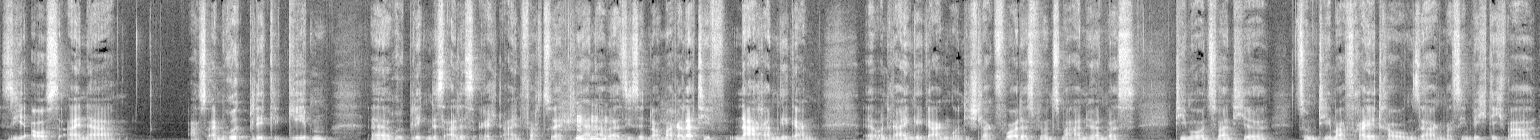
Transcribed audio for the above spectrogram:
sie aus einer aus einem Rückblick geben. Äh, rückblickend ist alles recht einfach zu erklären, aber sie sind nochmal relativ nah rangegangen äh, und reingegangen. Und ich schlage vor, dass wir uns mal anhören, was Timo und Swantje zum Thema freie Trauung sagen, was ihnen wichtig war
